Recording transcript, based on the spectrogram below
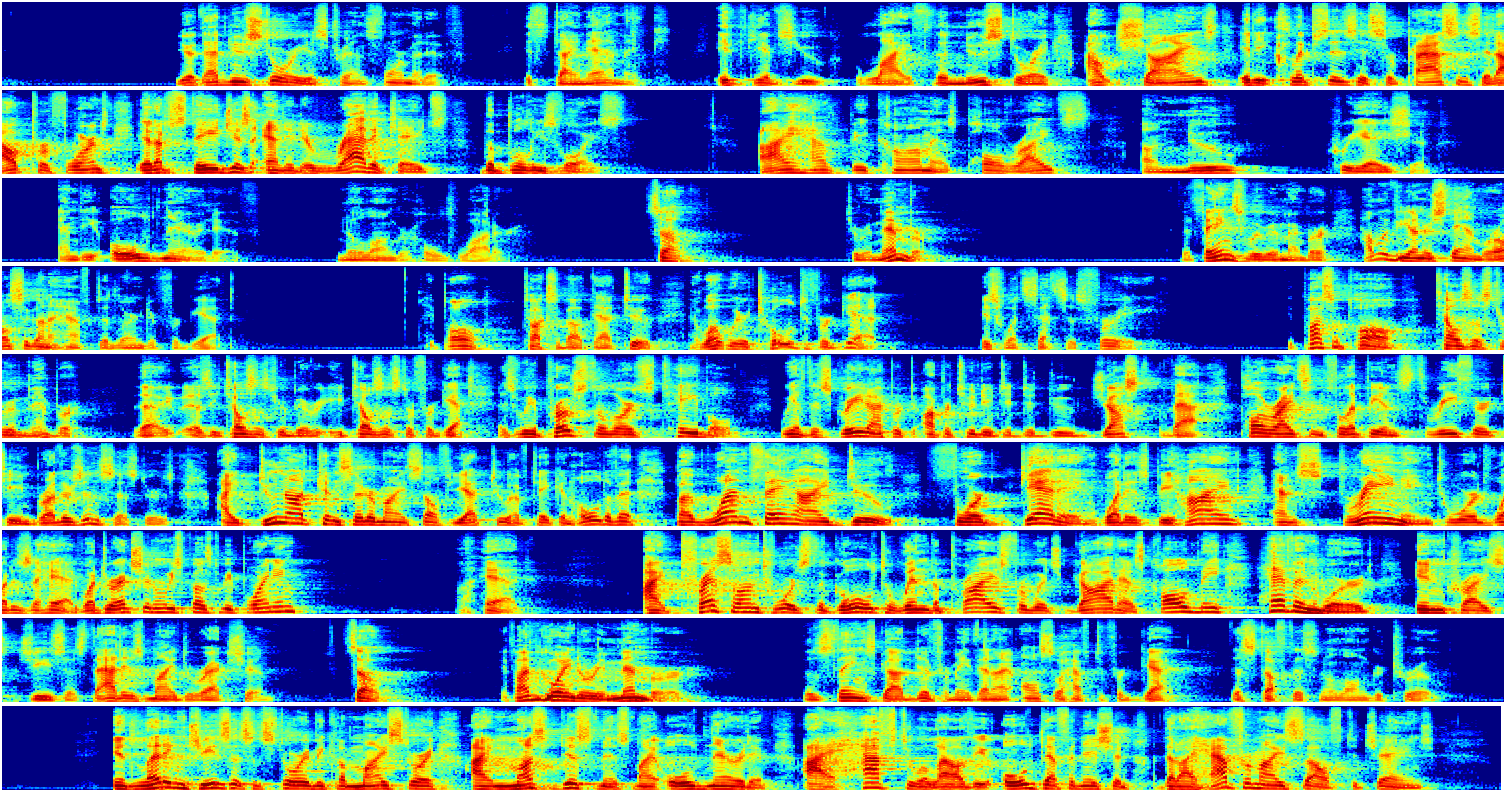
that new story is transformative, it's dynamic, it gives you life. The new story outshines, it eclipses, it surpasses, it outperforms, it upstages, and it eradicates the bully's voice. I have become, as Paul writes, a new creation, and the old narrative no longer holds water. So, to remember, the things we remember, how many of you understand we're also going to have to learn to forget? Paul talks about that too. And what we're told to forget is what sets us free. The Apostle Paul tells us to remember that as he tells us to remember, he tells us to forget. As we approach the Lord's table, we have this great opportunity to do just that. Paul writes in Philippians 3:13, brothers and sisters, I do not consider myself yet to have taken hold of it, but one thing I do, forgetting what is behind and straining toward what is ahead. What direction are we supposed to be pointing? Ahead. I press on towards the goal to win the prize for which God has called me heavenward in Christ Jesus. That is my direction. So, if I'm going to remember those things God did for me, then I also have to forget the stuff that's no longer true. In letting Jesus' story become my story, I must dismiss my old narrative. I have to allow the old definition that I have for myself to change.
